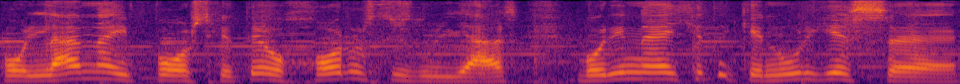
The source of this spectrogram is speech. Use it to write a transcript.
πολλά να υπόσχεται ο χώρος της δουλειάς μπορεί να έχετε καινούργιες ε,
